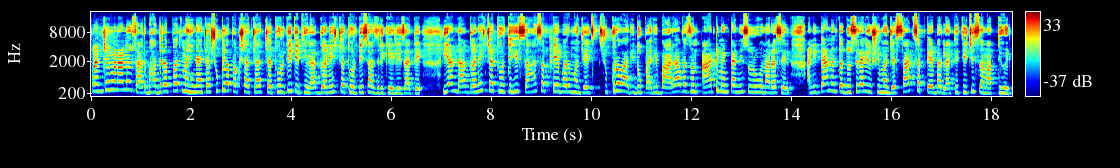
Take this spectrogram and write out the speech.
पंचांगणानुसार भाद्रपद महिन्याच्या शुक्ल पक्षाच्या चतुर्थी तिथीला गणेश चतुर्थी साजरी केली जाते. यंदा गणेश चतुर्थी ही सहा सप्टेंबर म्हणजेच शुक्रवारी दुपारी बारा वाजून आठ मिनिटांनी सुरू होणार असेल आणि त्यानंतर दुसऱ्या दिवशी म्हणजे सात सप्टेंबरला तिथीची समाप्ती होईल.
